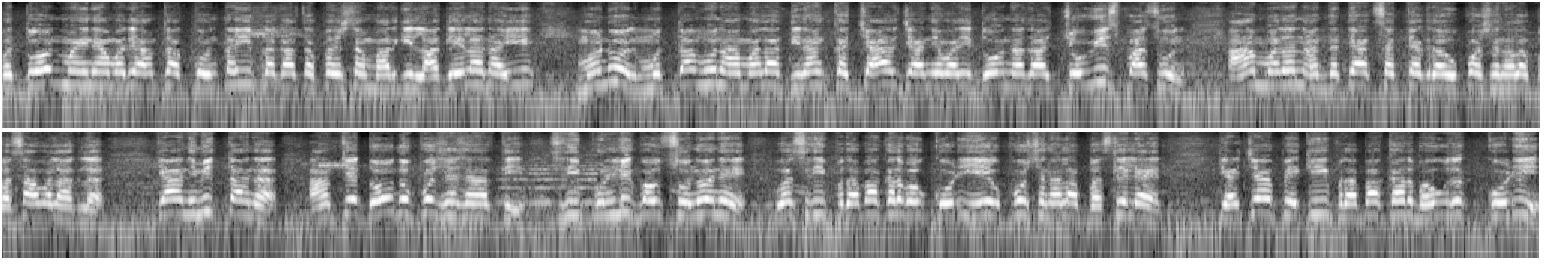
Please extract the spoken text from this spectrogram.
पण दोन महिन्यामध्ये आमचा कोणताही प्रकारचा प्रश्न मार्गी लागलेला नाही. म्हणून मुद्दामहून आम्हाला दिनांक चार जानेवारी दोन हजार चोवीसपासून आमरण अन्नत्याग सत्याग्रह उपोषणाला बसावं लागलं. त्या निमित्तानं आमचे दोन उपोषणार्थी श्री पुंडलिक भाऊ सोनवणे व श्री प्रभाकर भाऊ कोळी हे उपोषणाला बसलेले आहेत. त्याच्यापैकी प्रभाकर भाऊ कोळी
